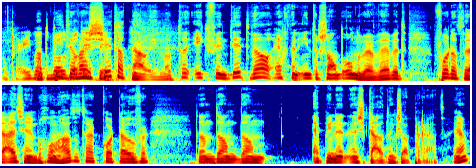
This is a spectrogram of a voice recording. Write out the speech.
Oké, wat, Pieter, wat, waar zit dit? dat nou in? Want eh, ik vind dit wel echt een interessant onderwerp. We hebben het, voordat we de uitzending begonnen, hadden we het daar kort over. Dan, dan, dan heb je een, een scoutingsapparaat. Ja?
